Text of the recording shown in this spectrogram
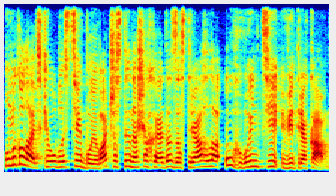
У Миколаївській області бойова частина шахеда застрягла у гвинті вітряка.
